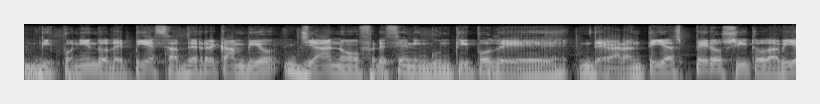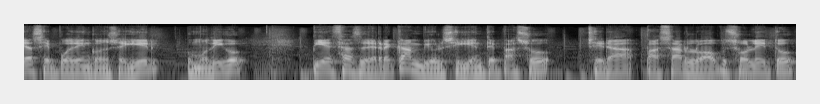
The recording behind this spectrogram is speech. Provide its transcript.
disponiendo de piezas de recambio ya no ofrece ningún tipo de, garantías, pero sí todavía se pueden conseguir, como digo, piezas de recambio. El siguiente paso será pasarlo a obsoleto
